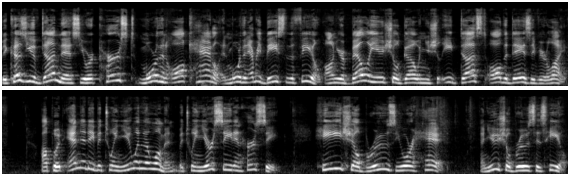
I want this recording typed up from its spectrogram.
Because you have done this, you are cursed more than all cattle and more than every beast of the field. On your belly you shall go, and you shall eat dust all the days of your life. I'll put enmity between you and the woman, between your seed and her seed. He shall bruise your head, and you shall bruise his heel.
